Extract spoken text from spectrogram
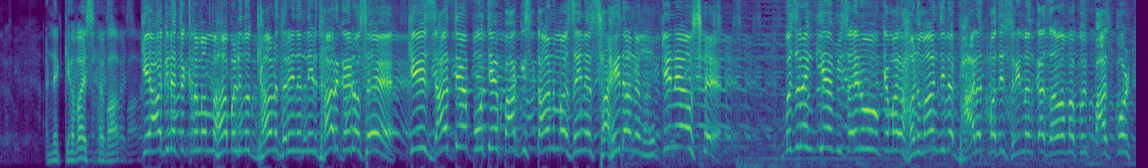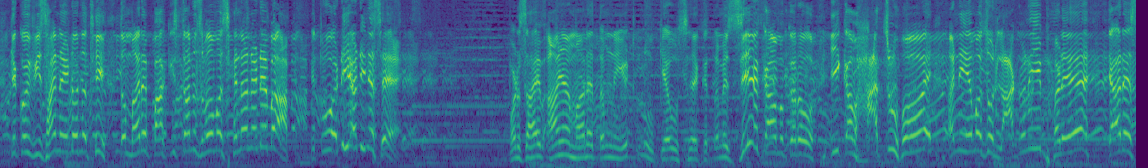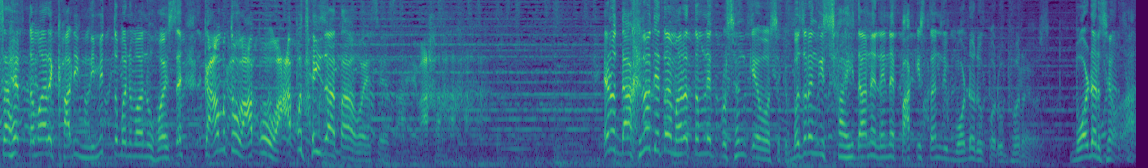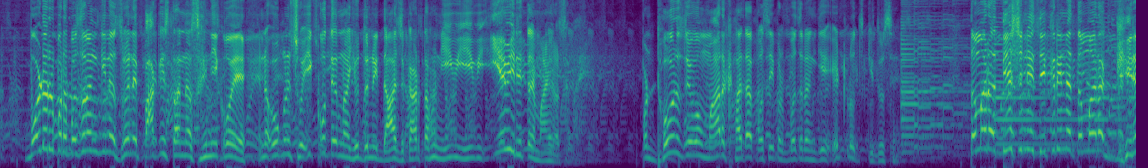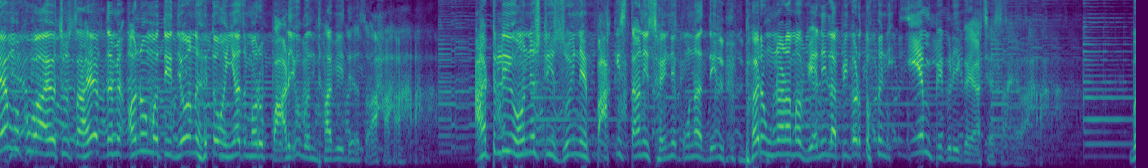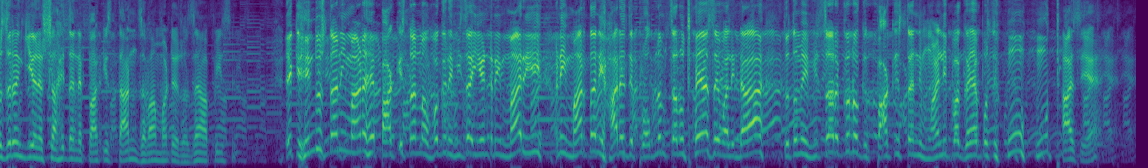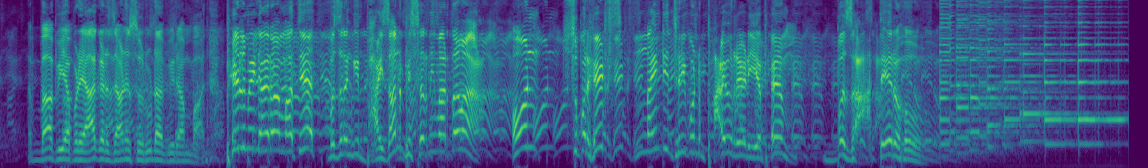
અને કહેવાય સાહેબ કે આજ્ઞા ચક્રમાં મહાબલીનું ધ્યાન ધરીને નિર્ધાર કર્યો છે કે જાતે પોતે પાકિસ્તાનમાં જઈને શાહિદાને મૂકીને આવશે. બજરંગીએ વિચાર્યું કે મારે હનુમાનજીને ભારતમાંથી શ્રીલંકા જવામાં કોઈ પાસપોર્ટ કે કોઈ વિઝા નડ્યો નથી. તો મારે પાકિસ્તાન જવામાં સેના નડે બાપ. એ તો અડી અડીને છે. પણ સાહેબ અહીંયા મારે તમને એટલું કેવું છે કે તમે જે કામ કરો એ કામ સાચું હોય અને એમાં જો લાગણી ભળે, ત્યારે સાહેબ તમારે ખાલી નિમિત્ત બનવાનું હોય છે. કામ તો આપો આપ થઈ જતા હોય છે, સાહેબ. એનો દાખલો દેતા મારે તમને એક પ્રસંગ કહેવો છે કે બજરંગી શાહિદાને લઈને પાકિસ્તાનની બોર્ડર ઉપર ઊભો રહ્યો છે. બોર્ડર છે બોર્ડર ઉપર બજરંગીને જોઈને પાકિસ્તાનના સૈનિકોએ એને ઓગણીસો ઇકોતેર ના યુદ્ધની દાજ કાઢતા હોય ને એવી એવી એવી રીતે માર્યો છે. પણ ઢોર જેવો માર ખાધા પછી પણ બજરંગીએ એટલું જ કીધું છે. તમારા દેશની દીકરીને તમારા ઘીરે મૂકવા આવ્યો છું સાહેબ, તમે અનુમતિ દો, નહીં તો અહીંયા જ મારું પાળિયું બંધાવી દેશો. આટલી ઓનેસ્ટી જોઈને પાકિસ્તાની સૈનિકોના દિલ ભર ઉનાળામાં વેનીલા પીગળતો હોય ને એમ પીગળી ગયા છે સાહેબ. બજરંગી અને શાહિદાને પાકિસ્તાન જવા માટે રજા આપી છે. એક હિન્દુસ્તાની માણસે પાકિસ્તાનમાં વગર વિઝા એન્ટ્રી મારી અને મારતાની હારે જે પ્રોબ્લેમ ચાલુ થયા છે, વાલીડા, તો તમે વિચાર કરો કે પાકિસ્તાનની માલિપા ગયા પછી હું હું થાશે બાપી, આપણે આગળ જાણીશું રૂડા વિરામ બાદ ફિલ્મી ડાયરા માથે બજરંગી ભાઈજાન ભીસરની વાર્તામાં. On super hits 93.5 red FM બજાતે રહો.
